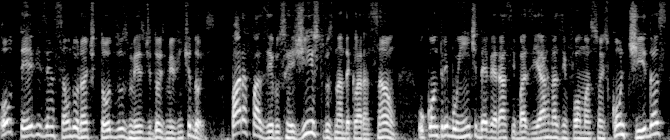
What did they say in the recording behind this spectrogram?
ou teve isenção durante todos os meses de 2022. Para fazer os registros na declaração, o contribuinte deverá se basear nas informações contidas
